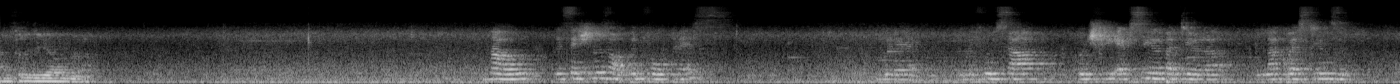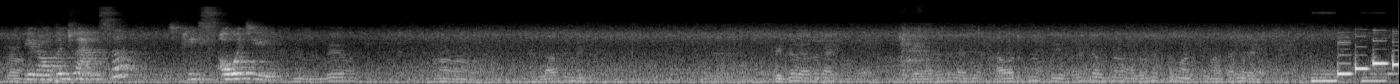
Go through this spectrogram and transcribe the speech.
ആൻസർ ചെയ്യാവുന്നതാണ് Now the session is open for press. നമ്മുടെ നമ്മുടെ ഫൂസ കൊച്ചി എഫ് സിയെ പറ്റിയുള്ള എല്ലാ ക്വസ്റ്റ്യൻസും we are open to answer please over to you ആ എല്ലാവർക്കും ഉണ്ട്. പിന്നെ വേറെ കാര്യം വേറൊരു കാര്യം അവിടുന്ന് ട്രീറ്റ്മെൻറ്റ് അവിടുന്ന് അവിടെ നിന്ന് മാറ്റാൻ പറയാമോ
